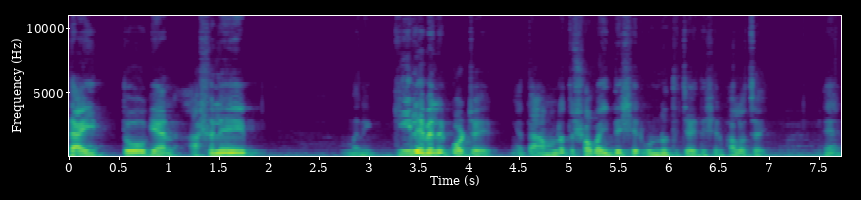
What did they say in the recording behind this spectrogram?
দায়িত্ব জ্ঞান আসলে মানে কি লেভেলের পর্যায়ে? হ্যাঁ, তা আমরা তো সবাই দেশের উন্নতি চাই দেশের ভালো চাই। হ্যাঁ?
